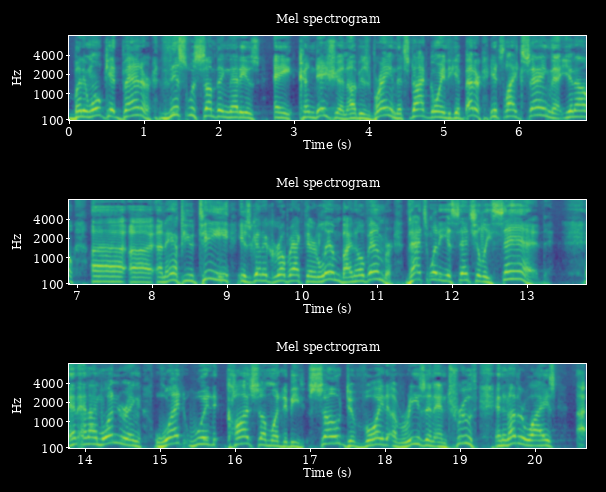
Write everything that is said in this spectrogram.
but it won't get better. This was something that is a condition of his brain that's not going to get better. It's like saying that, you know, uh, uh, an amputee is going to grow back their limb by November. That's what he essentially said. And, and I'm wondering what would cause someone to be so devoid of reason and truth and an otherwise uh,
